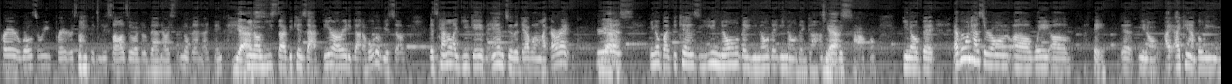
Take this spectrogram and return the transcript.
prayer, rosary prayer or something. You saw it or novena or novena, I think. Yeah. You know, you start because that fear already got a hold of yourself. It's kind of like you gave in to the devil and like, all right, here yes. it is. You know, but because you know that you know that you know that God's yes. word is powerful you know, but everyone has their own uh, way of faith. It, you know, I, I can't believe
